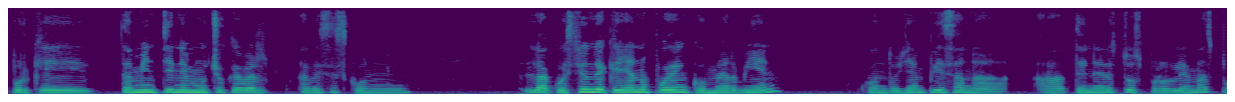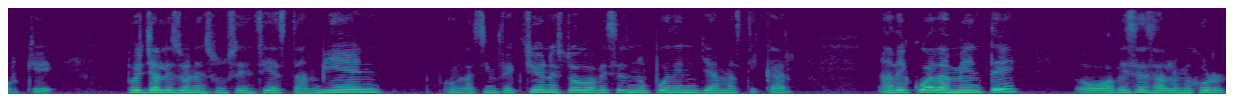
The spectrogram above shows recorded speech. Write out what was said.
porque también tiene mucho que ver a veces con la cuestión de que ya no pueden comer bien cuando ya empiezan a, a tener estos problemas porque pues ya les duelen sus encías también, con las infecciones, todo a veces no pueden ya masticar adecuadamente o a veces a lo mejor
